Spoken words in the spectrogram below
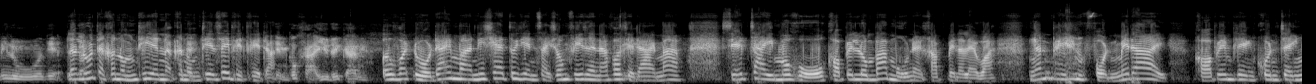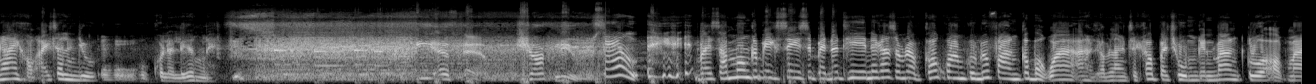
ไม่รู้อะเนี่ยแล้วรู้แต่ขนมเทียนอะขนมเทียนไส้เผ็ดๆอะ เห็นเขาขายอยู่ด้วยกัน เออวัดโดได้มานี่แช่ตู้เย็นใส่ช่องฟรีซเลยนะเพราะเสียดายมาก เสียใจโมโห ขอเป็นลมบ้าหมูหน่อยครับ เป็นอะไรวะ งั้นเพลงฝนไม่ได้ ขอเป็นเพลงคนใจง่ายของไอซ์ลันยูโอ้โหโอ้โหคนละเรื่องเลย EFM Shock News. แก้วบ่ายสามโมงกับอีก 41 นาทีนะคะสำหรับข้อความคุณผู้ฟังก็บอกว่าอะกำลังจะเข้าประชุมกันบ้างกลัวออกมา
